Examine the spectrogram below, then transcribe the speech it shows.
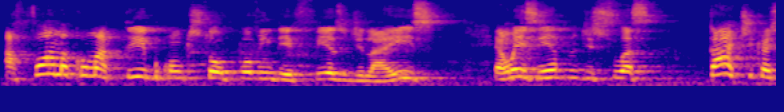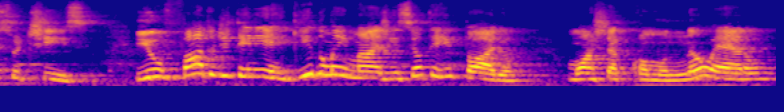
A forma como a tribo conquistou o povo indefeso de Laís é um exemplo de suas táticas sutis. E o fato de terem erguido uma imagem em seu território mostra como não eram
